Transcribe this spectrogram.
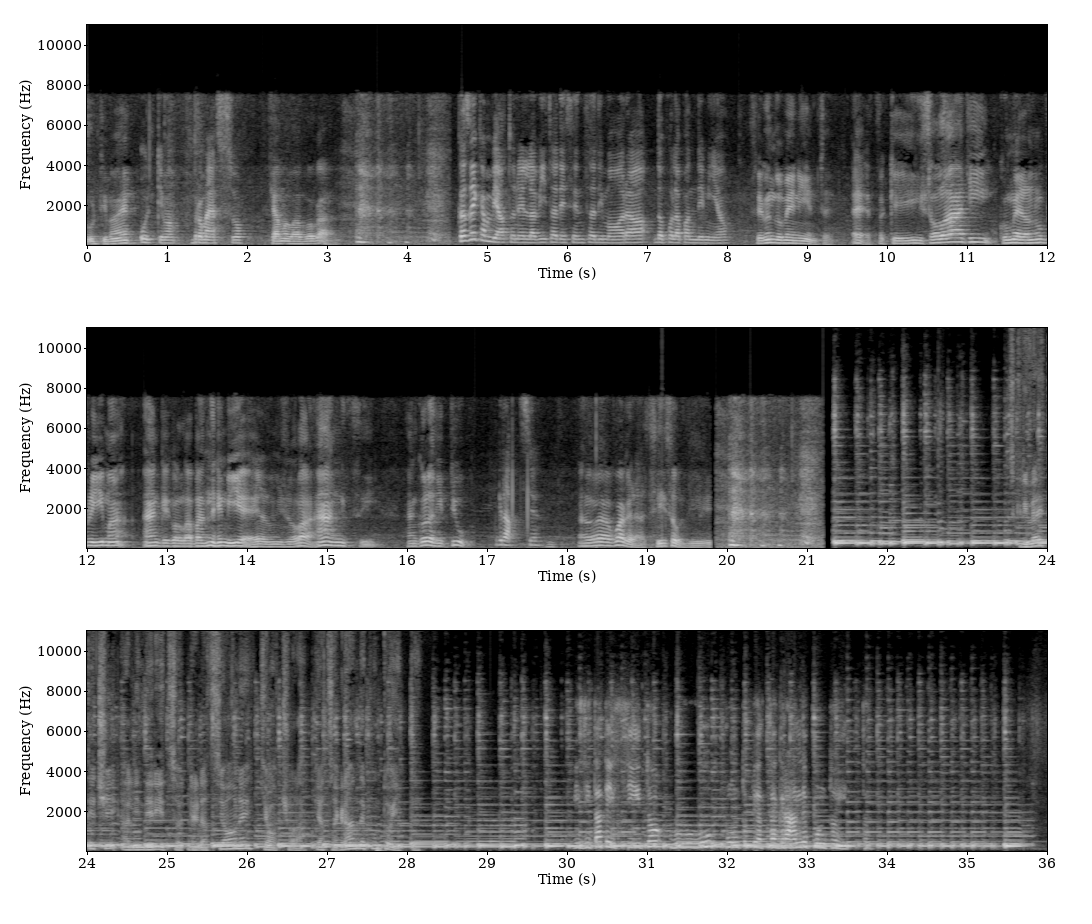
Ultima, eh? Ultimo, promesso. Chiamo l'avvocato. Cosa è cambiato nella vita dei senza dimora dopo la pandemia? Secondo me niente, eh, perché isolati come erano prima, anche con la pandemia erano isolati, anzi ancora di più. Grazie. Allora, qua grazie, i soldi. Scriveteci all'indirizzo redazione chiocciola piazzagrande.it Visitate il sito www.piazzagrande.it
